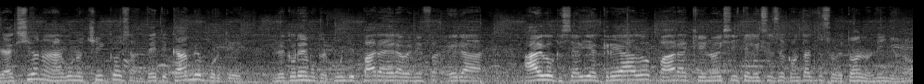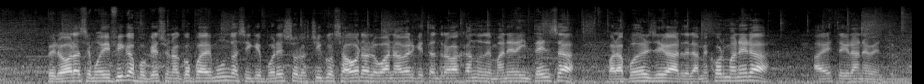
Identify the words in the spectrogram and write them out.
reaccionan algunos chicos ante este cambio porque recordemos que el punto y para era, era algo que se había creado para que no exista el exceso de contacto, sobre todo en los niños, ¿no? Pero ahora se modifica porque es una Copa del Mundo, así que por eso los chicos ahora lo van a ver que están trabajando de manera intensa para poder llegar de la mejor manera a este gran evento.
